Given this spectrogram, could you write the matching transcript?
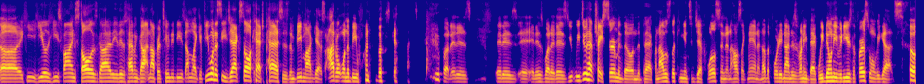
uh, he he he's fine. Stoll is guy. They just haven't gotten opportunities." I'm like, if you want to see Jack Stoll catch passes, then be my guest. I don't want to be one of those guys, but it is, it is, it is what it is. You, we do have Trey Sermon though in the back. When I was looking into Jeff Wilson, and I was like, man, another 49ers running back. We don't even use the first one we got, so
